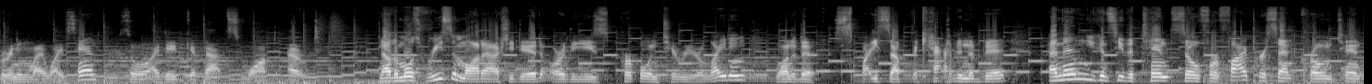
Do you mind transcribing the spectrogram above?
burning my wife's hand, so I did get that swapped out. Now the most recent mod I actually did are these purple interior lighting. Wanted to spice up the cabin a bit. And then you can see the tint, so for 5% chrome tint,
